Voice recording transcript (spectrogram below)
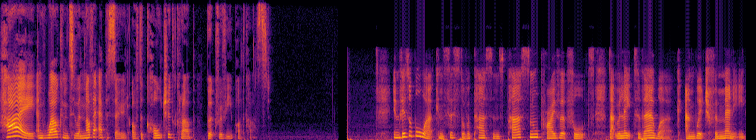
Hi, and welcome to another episode of the Cultured Club Book Review Podcast. Invisible work consists of a person's personal private thoughts that relate to their work and which, for many,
